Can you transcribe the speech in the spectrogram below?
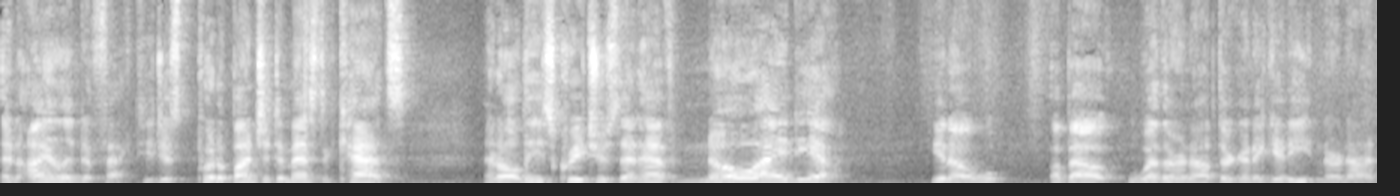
an island effect. You just put a bunch of domestic cats and all these creatures that have no idea, you know, about whether or not they're going to get eaten or not,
